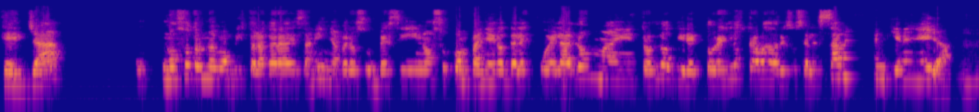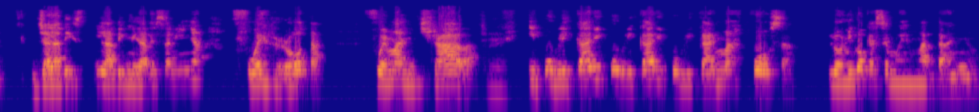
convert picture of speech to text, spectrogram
que ya nosotros no hemos visto la cara de esa niña, pero sus vecinos, sus compañeros de la escuela, los maestros, los directores, los trabajadores sociales saben quién es ella ya la, la dignidad de esa niña fue rota, fue manchada. Y publicar y publicar y publicar más cosas, lo único que hacemos es más daño.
